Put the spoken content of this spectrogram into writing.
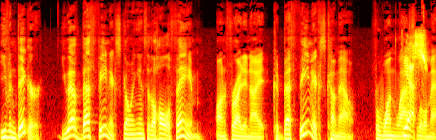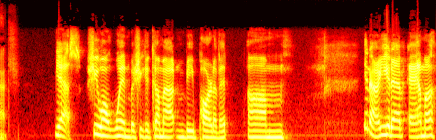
even bigger. You have Beth Phoenix going into the Hall of Fame on Friday night. Could Beth Phoenix come out for one last Yes. little match? Yes, she won't win, but she could come out and be part of it. Um, you know, you could have Emma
